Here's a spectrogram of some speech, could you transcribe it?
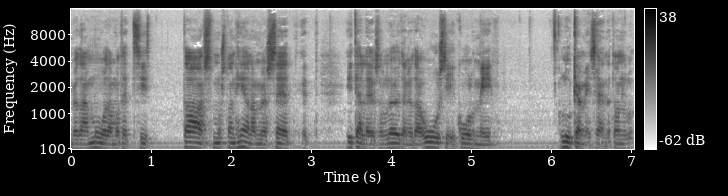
jotain muuta, mutta et siis taas musta on hienoa myös se, että, että itselle jos on löytänyt jotain uusia kulmia lukemiseen, että on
